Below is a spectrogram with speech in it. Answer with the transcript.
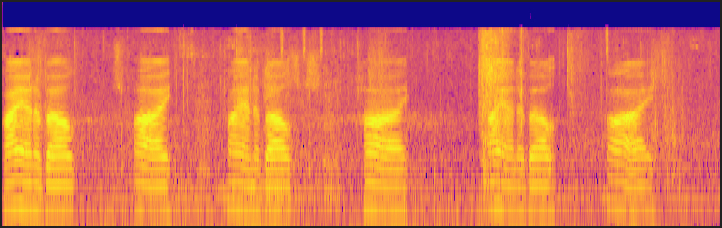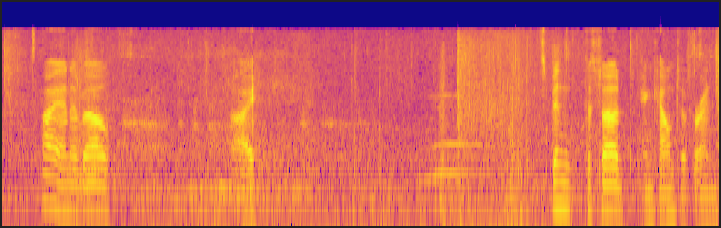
Hi Annabelle. Hi. Hi Annabelle. Hi. Hi Annabelle. Hi. Hi Annabelle. Hi. It's been the third encounter, friends.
